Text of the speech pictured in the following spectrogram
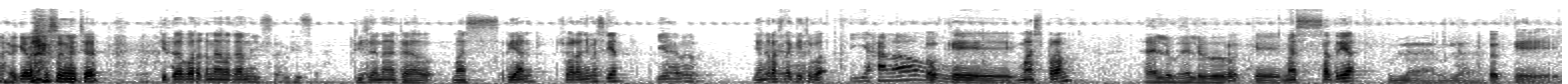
Oke langsung aja. Kita perkenalkan. Bisa bisa. Di sana ada Mas Rian. Suaranya Mas Rian? Iya halo. Yang keras lagi coba. Iya halo. Oke Mas Pram Halo, halo. oke Mas Satria Hula, hula. Oke.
